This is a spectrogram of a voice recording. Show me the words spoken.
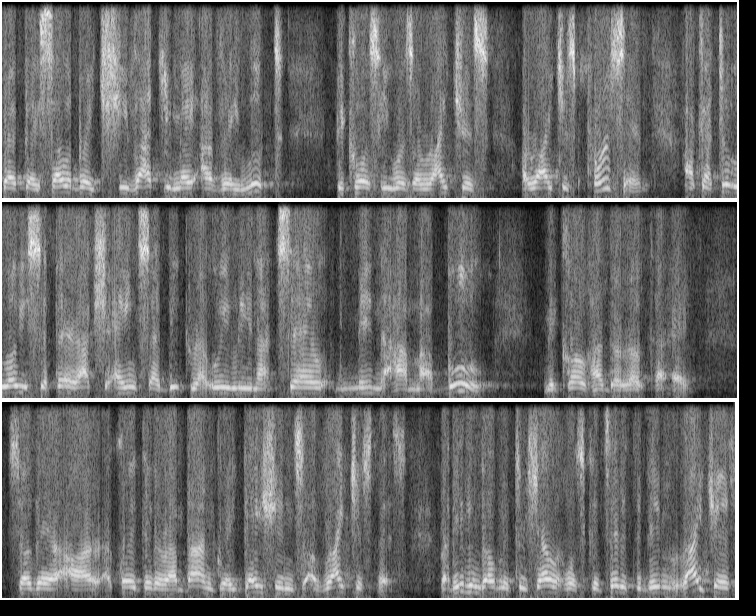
that they celebrate Shivat Yimei Avelut because he was a righteous, a righteous person. הכתוב לא יספר רק שאין צדיק ראוי להינצל מן המבול מכל הדורות ההם. So there are, according to the Ramban, gradations of righteousness. But even though Methuselah was considered to be righteous,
